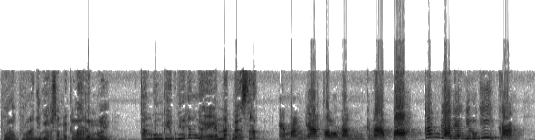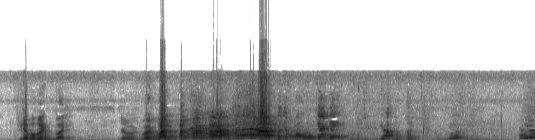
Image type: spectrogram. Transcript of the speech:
pura-pura juga harus sampai kelar dong, Noy. Tanggung kayak begini kan nggak enak, nggak serak. Emangnya kalau nanggung kenapa? Kan nggak ada yang dirugikan. Sudah bubar, bubar. Bubar, bubar. Ah, banyak maunya deh. Yuk. Ayo.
